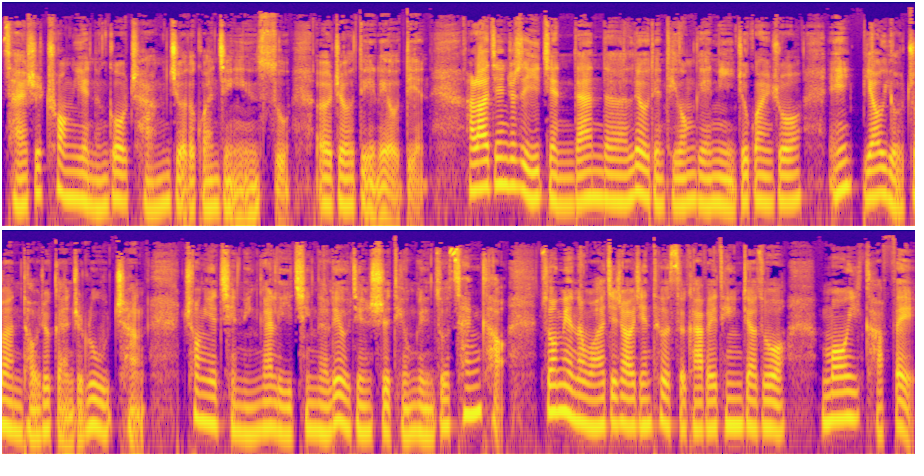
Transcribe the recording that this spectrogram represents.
才是创业能够长久的关键因素。而这第六点，好啦，今天就是以简单的六点提供给你，就关于说，诶。比较有赚头就赶着入场，创业前你应该理清的六件事，提供给你做参考。最后面呢，我要介绍一间特色咖啡厅，叫做 Moi Cafe。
